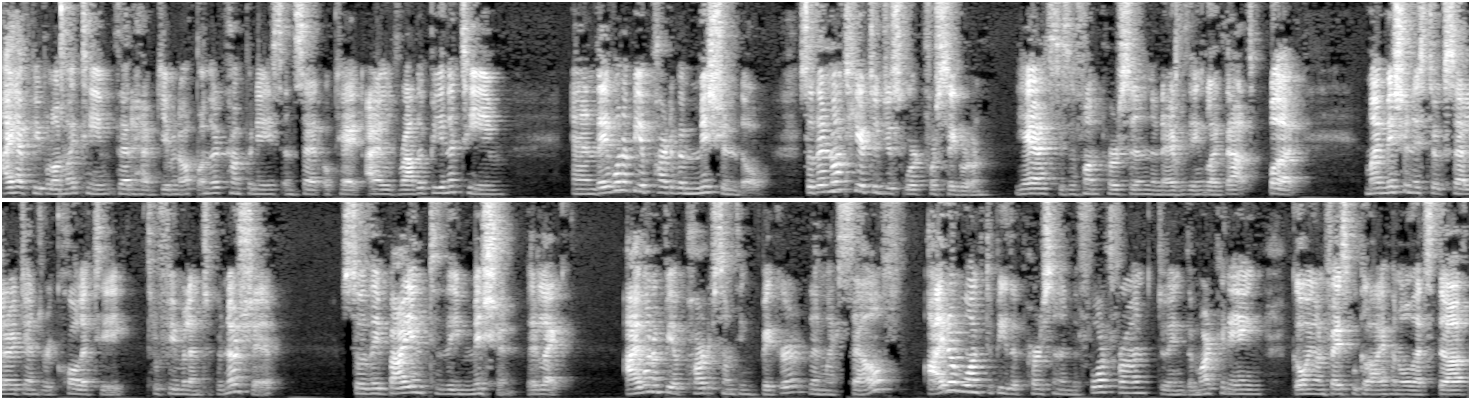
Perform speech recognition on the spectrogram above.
I have people on my team that have given up on their companies and said, okay, I'll rather be in a team. And they want to be a part of a mission though. So they're not here to just work for Sigrun. Yes, he's a fun person and everything like that. But my mission is to accelerate gender equality through female entrepreneurship. So they buy into the mission. They're like, I want to be a part of something bigger than myself. I don't want to be the person in the forefront doing the marketing, going on Facebook Live and all that stuff.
